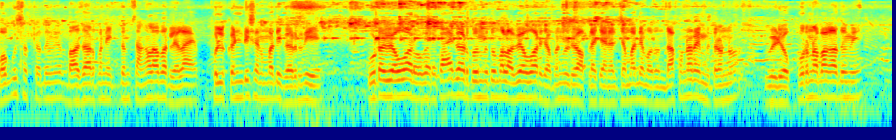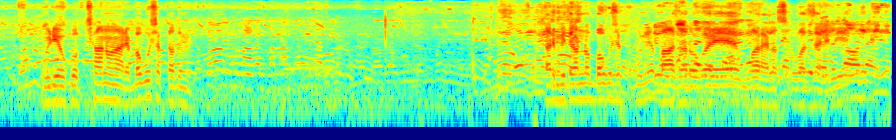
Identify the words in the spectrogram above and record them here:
बघू शकता तुम्ही बाजार पण एकदम चांगला भरलेला आहे. फुल कंडिशनमध्ये गर्दी आहे. कुठं व्यवहार वगैरे काय करतो मी तुम्हाला व्यवहारच्या पण व्हिडिओ आपल्या चॅनलच्या माध्यमातून दाखवणार आहे मित्रांनो. व्हिडिओ पूर्ण बघा तुम्ही. व्हिडिओ खूप छान होणार आहे. बघू शकता तुम्ही. तर मित्रांनो बघू शकता तुम्ही बाजार वगैरे भरायला सुरुवात झालेली आहे.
